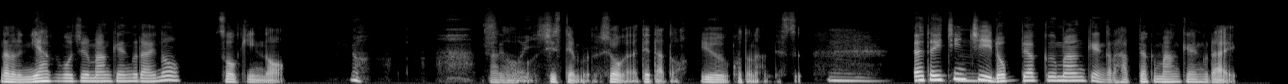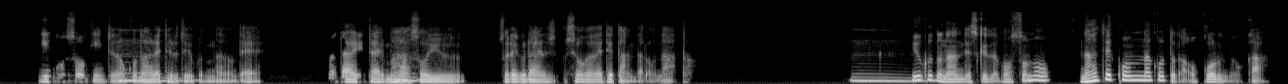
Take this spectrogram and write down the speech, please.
なので250万件ぐらいの送金のあの。システム障害が出たということなんです。うん。だいたい1日うん600万件から800万件ぐらい銀行送金というのが行われているということなので、まあ大体まあそういうう、それぐらいの障害が出たんだろうなとうん。いうことなんですけども、その、なぜこんなことが起こるのか、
